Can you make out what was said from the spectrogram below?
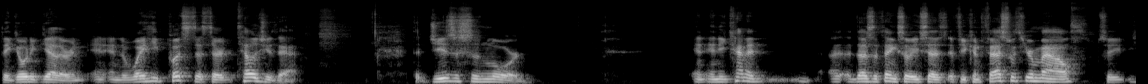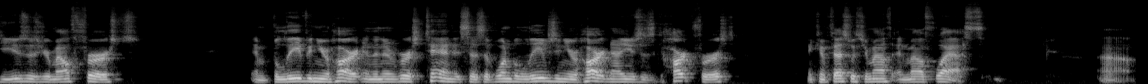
They go together. And, and, and the way he puts this there tells you that. That Jesus is Lord. And, and he kind of uh, does the thing. So he says, if you confess with your mouth, so he, uses your mouth first, and believe in your heart. And then in verse 10, it says, if one believes in your heart, now uses heart first, and confess with your mouth, and mouth last. Um,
